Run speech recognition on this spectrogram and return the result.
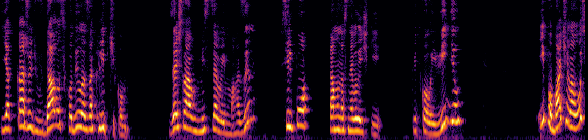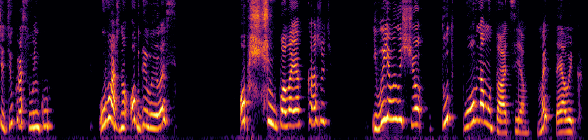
як кажуть, вдало сходила за хлібчиком. Зайшла в місцевий магазин в сільпо, там у нас невеличкий квітковий відділ, і побачила ось оцю красуньку. Уважно обдивилась, общупала, як кажуть, і виявилось, що тут повна мутація, метелик.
